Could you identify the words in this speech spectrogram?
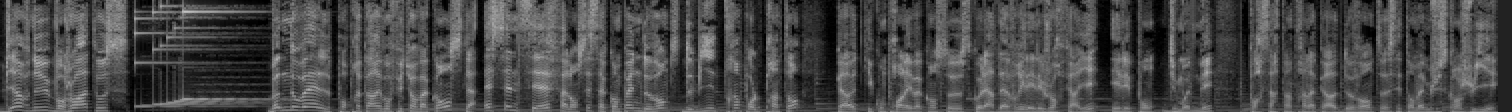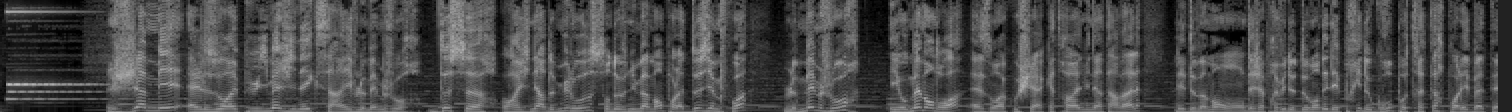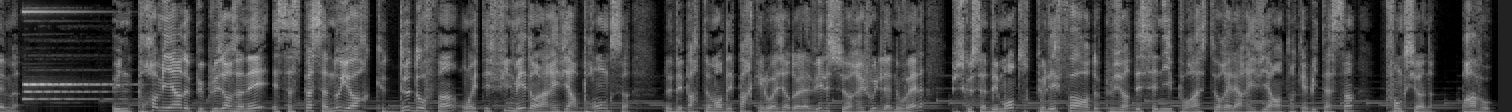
Bienvenue, bonjour à tous. Bonne nouvelle pour préparer vos futures vacances, la SNCF a lancé sa campagne de vente de billets de train pour le printemps, période qui comprend les vacances scolaires d'avril et les jours fériés et les ponts du mois de mai. Pour certains trains, la période de vente s'étend même jusqu'en juillet. Jamais elles auraient pu imaginer que ça arrive le même jour. Deux sœurs originaires de Mulhouse sont devenues mamans pour la deuxième fois le même jour et au même endroit. Elles ont accouché à 4h30 d'intervalle. Les deux mamans ont déjà prévu de demander des prix de groupe au traiteur pour les baptêmes. Une première depuis plusieurs années et ça se passe à New York. Deux dauphins ont été filmés dans la rivière Bronx. Le département des parcs et loisirs de la ville se réjouit de la nouvelle puisque ça démontre que l'effort de plusieurs décennies pour restaurer la rivière en tant qu'habitat sain fonctionne. Bravo.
